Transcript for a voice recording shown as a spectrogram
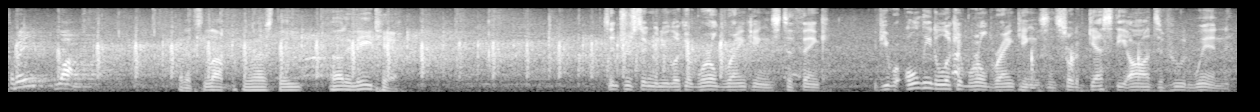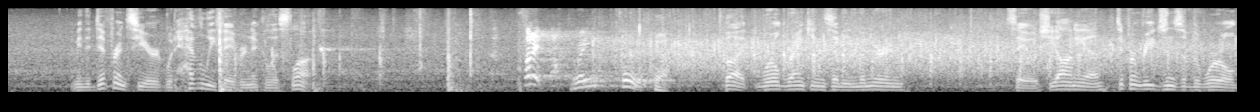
Three, one. But it's Lum who has the early lead here. It's interesting when you look at world rankings to think, if you were only to look at world rankings and sort of guess the odds of who would win, I mean, the difference here would heavily favor Nicholas Lum. Three, two. Yeah. But world rankings, I mean, when you're in, say, Oceania, different regions of the world,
